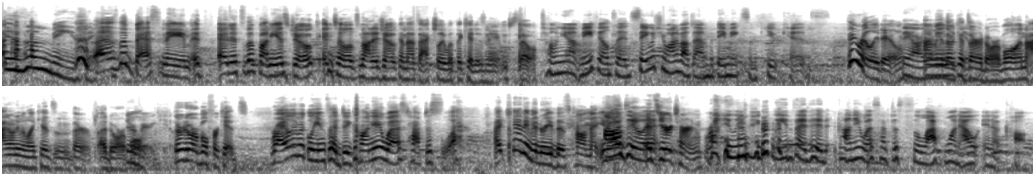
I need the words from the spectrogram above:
is amazing. that is the best name. It's, and it's the funniest joke until it's not a joke, and that's actually what the kid is named. So Tonya Mayfield said, say what you want about them, but they make some cute kids. they really do. They are, I mean, their kids cute. are adorable, and I don't even like kids, and they're adorable. They're very cute. They're adorable for kids. Riley McLean said, Did Kanye West have to slap? I can't even read this comment. You know I'll what? do it. It's your turn. Riley McLean said, did Kanye West have to slap one out in a cup?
